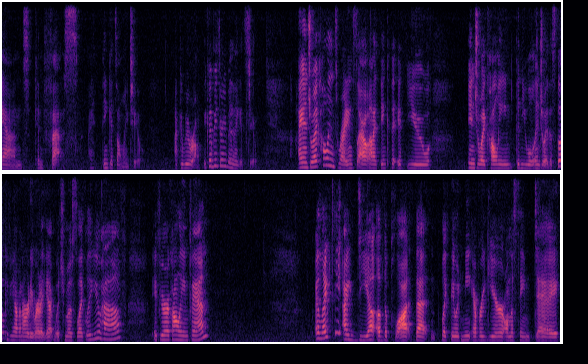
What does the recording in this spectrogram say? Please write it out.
and Confess. I think it's only two. I could be wrong. It could be three, but I think it's two. I enjoy Colleen's writing style and I think that if you enjoy Colleen, then you will enjoy this book if you haven't already read it yet, which most likely you have if you're a Colleen fan. I liked the idea of the plot that like they would meet every year on the same day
